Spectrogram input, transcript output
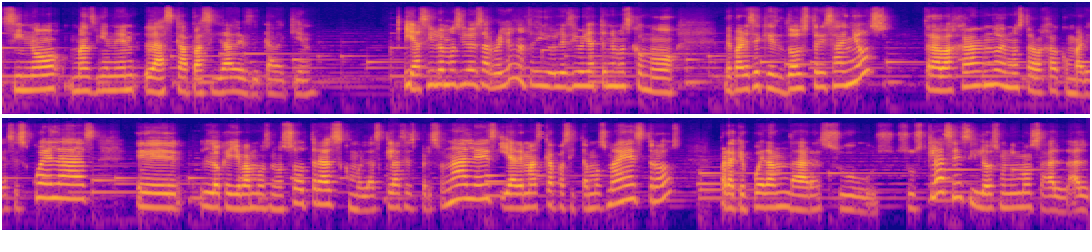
sino más bien en las capacidades de cada quien. Y así lo hemos ido desarrollando, les digo, ya tenemos como me parece que dos, tres años trabajando, hemos trabajado con varias escuelas, eh, lo que llevamos nosotras, como las clases personales, y además capacitamos maestros para que puedan dar sus, sus clases y los unimos al, al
